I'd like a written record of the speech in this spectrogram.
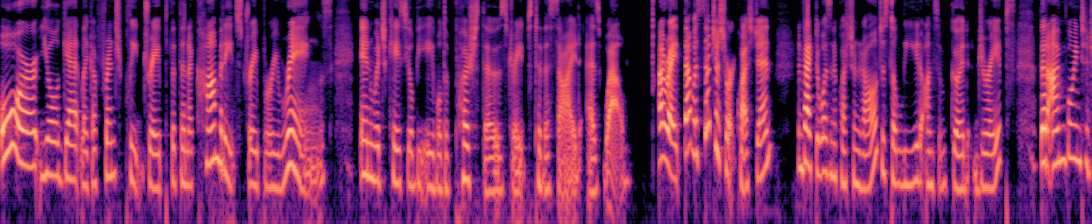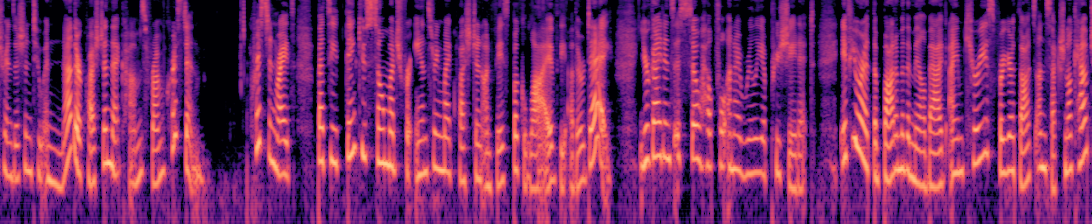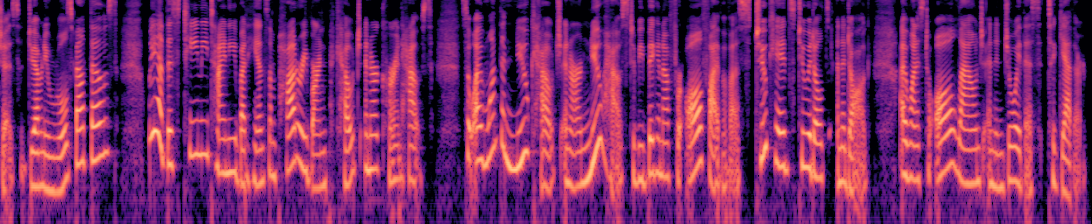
or you'll get like a French pleat drape that then accommodates drapery rings, in which case you'll be able to push those drapes to the side as well. All right, that was such a short question. In fact, it wasn't a question at all, just a lead on some good drapes, that I'm going to transition to another question that comes from Kristen. Kristen writes, Betsy, thank you so much for answering my question on Facebook Live the other day. Your guidance is so helpful and I really appreciate it. If you are at the bottom of the mailbag, I am curious for your thoughts on sectional couches. Do you have any rules about those? We have this teeny tiny but handsome pottery barn couch in our current house. So I want the new couch in our new house to be big enough for all five of us two kids, two adults, and a dog. I want us to all lounge and enjoy this together.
